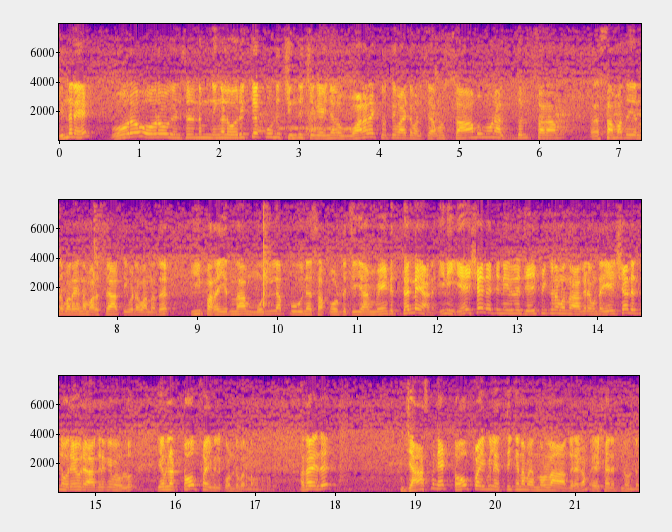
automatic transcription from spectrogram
ഇന്നലെ ഓരോ ഓരോ ഇൻസിഡന്റും നിങ്ങൾ ഒരിക്കൽ കൂടി ചിന്തിച്ചു കഴിഞ്ഞാൽ വളരെ കൃത്യമായിട്ട് മനസ്സിലാവും. സാബുമോൻ അബ്ദുൽ സലാം സമദ് എന്ന് പറയുന്ന മത്സരാർത്ഥി ഇവിടെ വന്നത് ഈ പറയുന്ന മുല്ലപ്പൂവിനെ സപ്പോർട്ട് ചെയ്യാൻ വേണ്ടി തന്നെയാണ്. ഇനി ഏഷ്യാനെറ്റിനെ ഇതിനെ ജയിപ്പിക്കണമെന്ന് ആഗ്രഹമുണ്ട്. ഏഷ്യാനെറ്റിന് ഒരേ ഒരു ആഗ്രഹമേ ഉള്ളൂ. ഇവളെ ടോപ്പ് ഫൈവിൽ കൊണ്ടുവരണമെന്നുള്ളത്. അതായത് ജാസ്മിനെ ടോപ്പ് ഫൈവിൽ എത്തിക്കണം എന്നുള്ള ആഗ്രഹം ഏഷ്യാനെറ്റിനുണ്ട്.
